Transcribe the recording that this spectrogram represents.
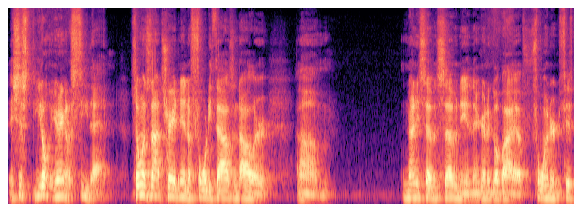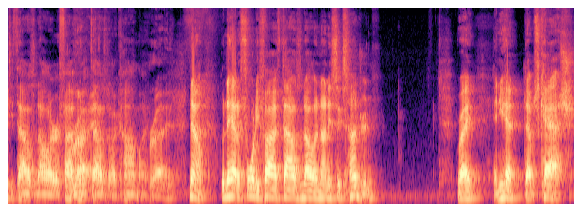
it's just, you don't, you're not going to see that. Someone's not trading in a $40,000 um, ninety-seven seventy, and they're going to go buy a four hundred and fifty thousand dollar or five hundred thousand dollar combine. Right. Now, when they had a forty-five thousand dollar ninety-six hundred, right, and you had that was cash,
